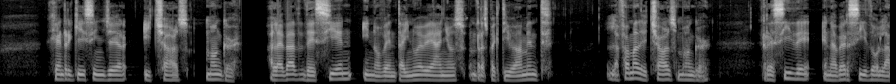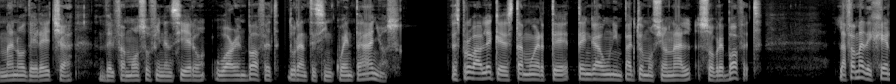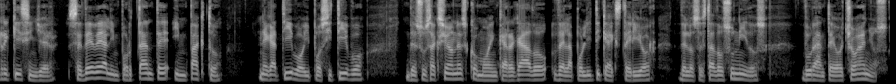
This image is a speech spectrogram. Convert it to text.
Henry Kissinger y Charles Munger, a la edad de 100 y 99 años respectivamente. La fama de Charles Munger reside en haber sido la mano derecha del famoso financiero Warren Buffett durante 50 años. Es probable que esta muerte tenga un impacto emocional sobre Buffett, la fama de Henry Kissinger se debe al importante impacto negativo y positivo de sus acciones como encargado de la política exterior de los Estados Unidos durante ocho años.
